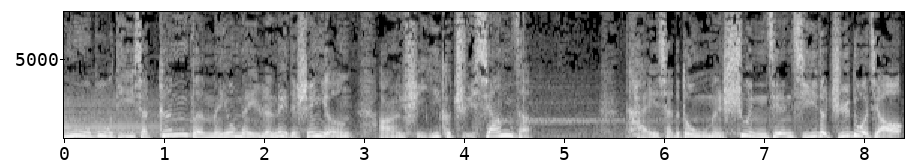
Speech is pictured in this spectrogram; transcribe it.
幕布底下根本没有美人类的身影，而是一个纸箱子。台下的动物们瞬间急得直跺脚。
